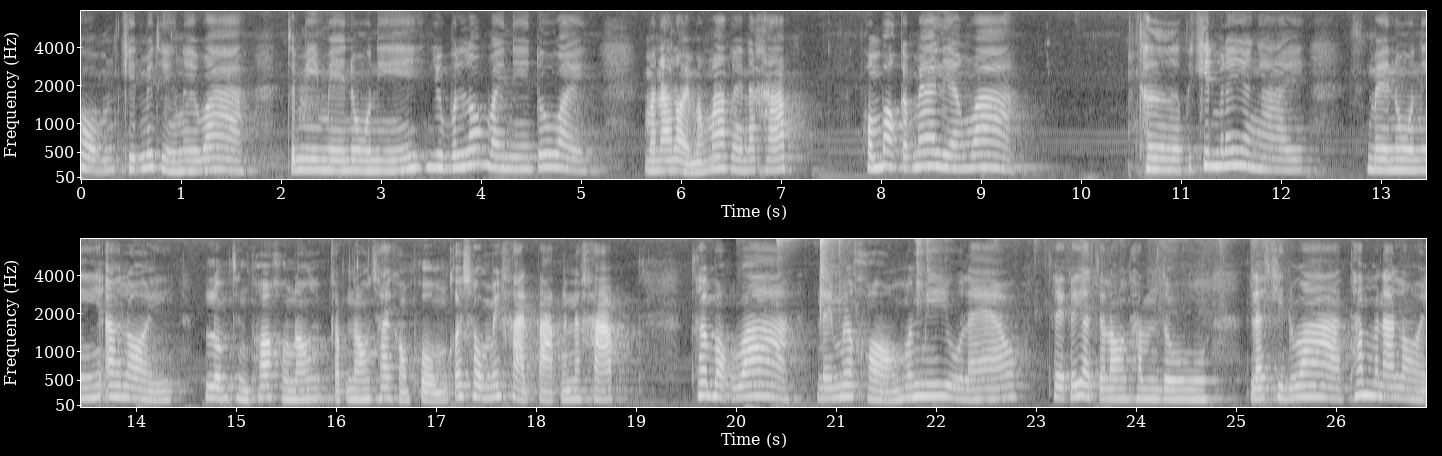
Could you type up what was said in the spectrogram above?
ผมคิดไม่ถึงเลยว่า จะมีเมนูนี้อยู่บนโลกใบนี้ด้วย มันอร่อยมากๆเลยนะครับ ผมบอกกับแม่เลี้ยงว่า เธอไปคิดไม่ได้ยังไง เมนูนี้อร่อย รวมถึงพ่อของน้องกับน้องชายของผมก็ชมไม่ขาดปากเลยนะครับ เธอบอกว่าในเมื่อของมันมีอยู่แล้ว เธอก็อยากจะลองทำดู และคิดว่าถ้ามันอร่อย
